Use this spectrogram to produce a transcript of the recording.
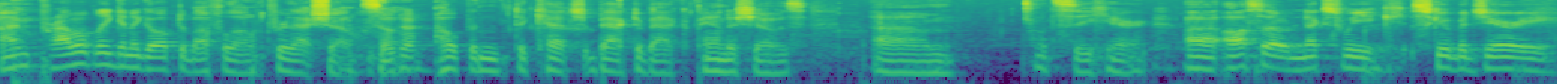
I'm probably going to go up to Buffalo for that show. So Okay. hoping to catch back to back Panda shows. Um, let's see here. Uh, also, next week, Scuba Jerry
